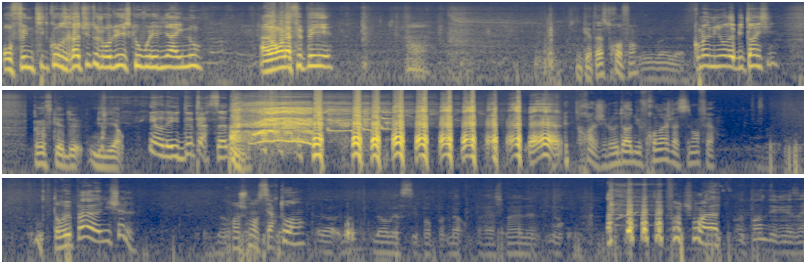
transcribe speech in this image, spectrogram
on fait une petite course gratuite aujourd'hui, est-ce que vous voulez venir avec nous? Alors on la fait payer. Oh. C'est une catastrophe. Hein. Voilà. Combien de millions d'habitants ici? Presque 2 millions. Et on a eu deux personnes. oh, j'ai l'odeur du fromage là, c'est l'enfer. T'en veux pas, euh, Michel? Non. Franchement, serre-toi. Hein. Non, non, non, merci. Pas, pas- non, franchement, non. Franchement, là, On va prendre des raisins.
